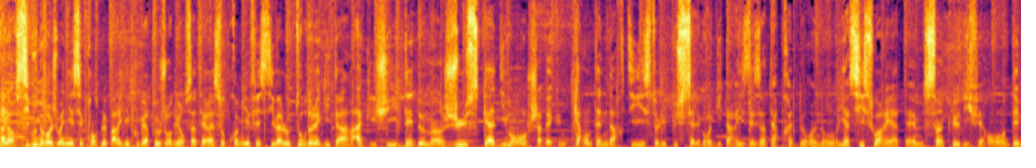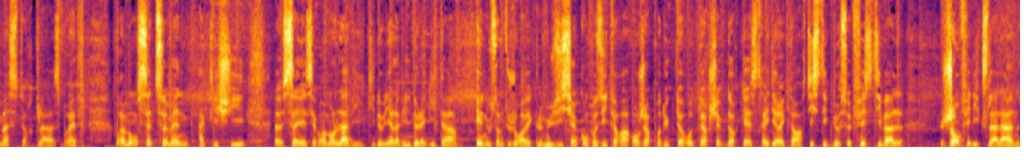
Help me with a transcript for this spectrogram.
Alors, si vous nous rejoignez, c'est France Bleu Paris Découverte. Aujourd'hui, on s'intéresse au premier festival autour de la guitare à Clichy, dès demain jusqu'à dimanche, avec une quarantaine d'artistes, les plus célèbres guitaristes, des interprètes de renom. Il y a six soirées à thème, cinq lieux différents, des masterclass. Bref, vraiment, cette semaine à Clichy, euh, c'est vraiment la ville qui devient la ville de la guitare. Et nous sommes toujours avec le musicien, compositeur, arrangeur, producteur, auteur, chef d'orchestre et directeur artistique de ce festival. Jean-Félix Lalanne.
